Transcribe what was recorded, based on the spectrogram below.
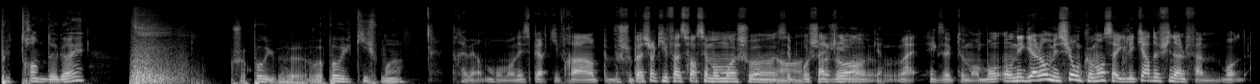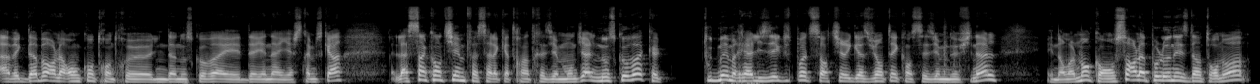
plus de 30 degrés, je vois pas où il, vois pas où il kiffe, moi. Très bien. Bon, on espère qu'il fera un peu. Je suis pas sûr qu'il fasse forcément moins chaud hein, Non, ces prochains jours. en tout cas. Ouais, exactement. Bon, on est galant, messieurs. On commence avec les quarts de finale femmes. Bon, avec d'abord la rencontre entre Linda Noskova et Diana Jastremska. La 50e face à la 93e mondiale. Noskova qui a tout de même réalisé l'exploit de sortir Iga Swiatek en 16e de finale. Et normalement, quand on sort la polonaise d'un tournoi,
